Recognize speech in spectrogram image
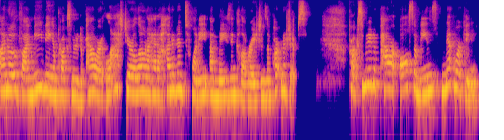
I know by me being in proximity to power, last year alone, I had 120 amazing collaborations and partnerships. Proximity to power also means networking.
